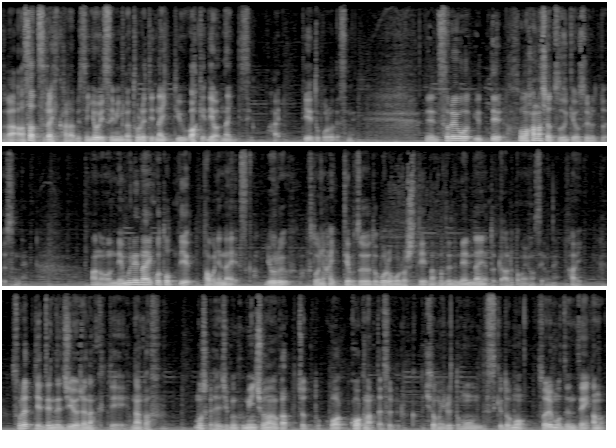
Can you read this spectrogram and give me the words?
だから朝辛いから別に良い睡眠が取れてないっていうわけではないんですよ。はい。っていうところですね。で、それを言って、その話を続きをするとですね、あの、眠れないことってたまにないですか？夜、布団に入ってずっとゴロゴロして、なんか全然寝れない時あると思いますよね。はい。それって全然重要じゃなくて、なんか、もしかして自分不眠症なのかってちょっと怖くなったりする人もいると思うんですけども、それも全然あの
